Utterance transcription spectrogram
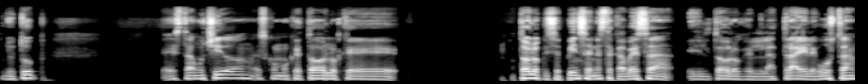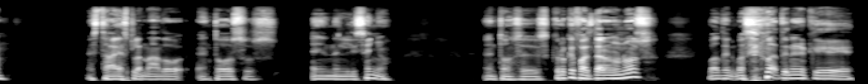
YouTube. Está muy chido. Es como que todo lo que. Todo lo que se piensa en esta cabeza y todo lo que le atrae y le gusta está explanado en todos sus. en el diseño. Entonces, creo que faltaron unos. Van a, tener que.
